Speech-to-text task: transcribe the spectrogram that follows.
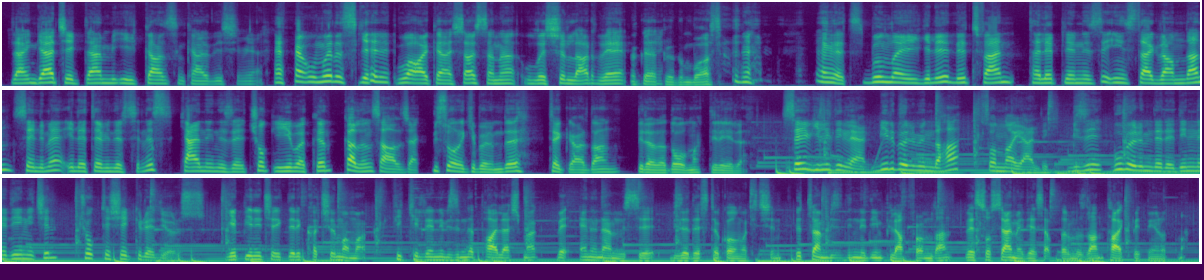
Sen gerçekten bir ilkansın kardeşim ya. Umarız ki bu arkadaşlar sana ulaşırlar ve Şaka yapıyordum bu arada. Evet, bununla ilgili lütfen taleplerinizi Instagram'dan Selim'e iletebilirsiniz. Kendinize çok iyi bakın. Kalın sağlıcakla. bir sonraki bölümde tekrardan bir arada olmak dileğiyle. Sevgili dinleyen, bir bölümün daha sonuna geldik. Bizi bu bölümde de dinlediğin için çok teşekkür ediyoruz. Yepyeni içerikleri kaçırmamak, fikirlerini bizimle paylaşmak ve en önemlisi bize destek olmak için lütfen bizi dinlediğin platformdan ve sosyal medya hesaplarımızdan takip etmeyi unutma.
